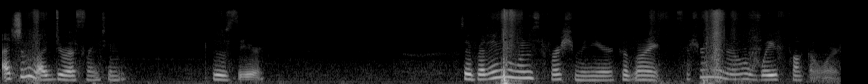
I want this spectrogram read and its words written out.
I actually liked the wrestling team this year. They're better than the ones freshman year, cause like freshman year they were way fucking worse.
